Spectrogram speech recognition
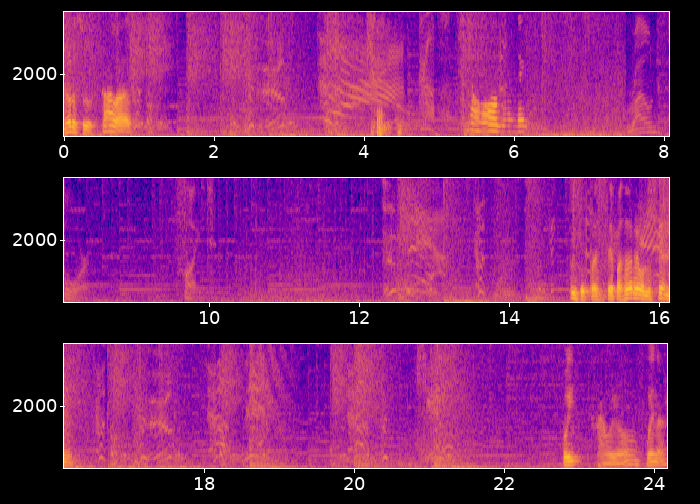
No lo asustabas. No, Crunex. Round four. Fight. Uy, se, se pasó de revoluciones. Uy, ah, weón, buena.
